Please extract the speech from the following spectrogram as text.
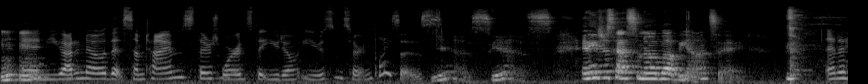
Mhm. and you gotta know that sometimes there's words that you don't use in certain places. Yes, yes. And he just has to know about Beyonce. And a,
